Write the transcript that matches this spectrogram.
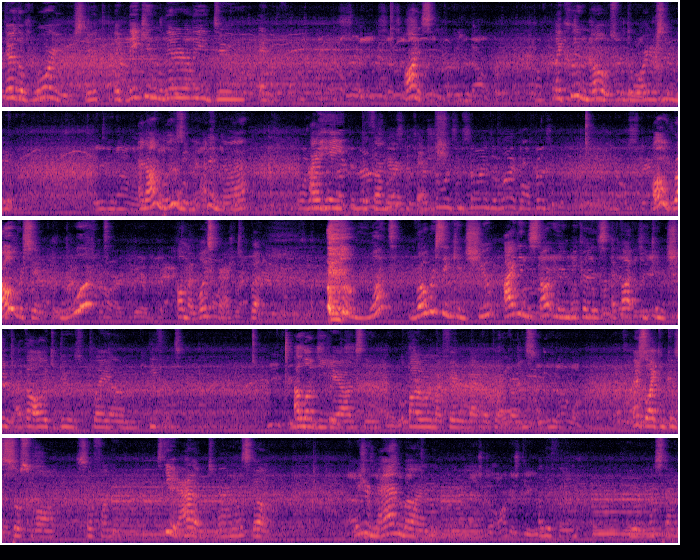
they're the Warriors, dude. Like they can literally do anything. Honestly, like who knows what the Warriors can do? And I'm losing. I didn't know that. I hate the Thunder bench. Oh, Roberson. What? Oh, my voice cracked. But what? Roberson can shoot. I didn't start him because I thought he couldn't shoot. I thought all he could do was play um, defense. I love DJ Augustin. Probably one of my favorite backup point guards. I just like him because he's so small, so funny. Steven Adams, man, let's go. Where's your man bun? Other thing, your mustache.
